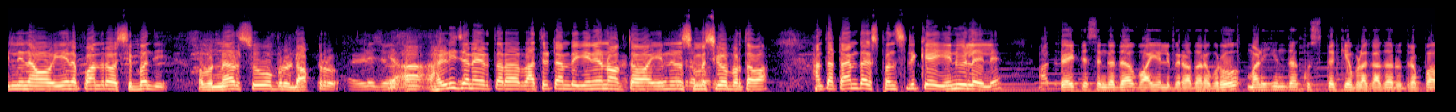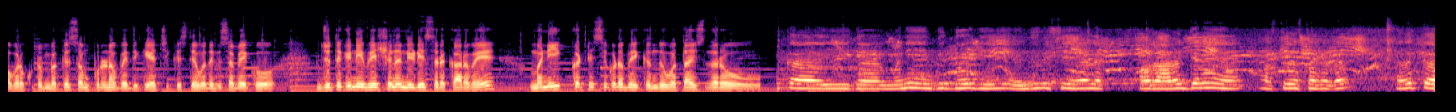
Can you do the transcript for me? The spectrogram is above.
ಇಲ್ಲಿ ನಾವು ಏನಪ್ಪ ಅಂದ್ರೆ ಸಿಬ್ಬಂದಿ. ಒಬ್ರು ನರ್ಸು ಒಬ್ರು ಡಾಕ್ಟ್ರು. ಹಳ್ಳಿ ಜನ. ಇರ್ತಾರ. ರಾತ್ರಿ ಟೈಮ್ದಾಗ ಏನೇನೋ ಆಗ್ತಾವ ಏನೇನೋ ಸಮಸ್ಯೆಗಳು ಬರ್ತಾವ. ಅಂಥ ಟೈಮ್ದಾಗ ಸ್ಪಂದಿಸಲಿಕ್ಕೆ ಏನೂ ಇಲ್ಲ ಇಲ್ಲಿ. ಆದ್ರೆ ರೈತ ಸಂಘದ ವಾಯಲ್ ಬಿರಾದರ್ ಅವರು ಮಳೆಯಿಂದ ಕುಸಿತಕ್ಕೆ ಒಳಗಾದ ರುದ್ರಪ್ಪ ಅವರ ಕುಟುಂಬಕ್ಕೆ ಸಂಪೂರ್ಣ ವೈದ್ಯಕೀಯ ಚಿಕಿತ್ಸೆ ಒದಗಿಸಬೇಕು. ಜೊತೆಗೆ ನಿವೇಶನ ನೀಡಿ ಸರ್ಕಾರವೇ ಮನಿ ಕಟ್ಟಿಸಿಕೊಡಬೇಕೆಂದು ಒತ್ತಾಯಿಸಿದರು. ಈಗ ಮನಿ ಬಿದ್ದೋಗಿ ಎಲ್ಲ ಅವ್ರ ಆರೋಗ್ಯನೇ ಅಸ್ತವ್ಯಸ್ತ ಆಗ್ಯದ ಅದಕ್ಕೆ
